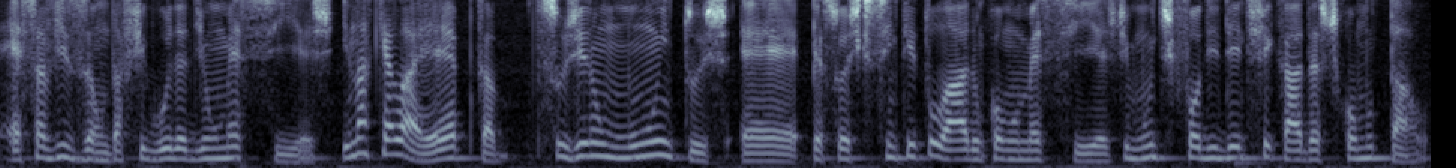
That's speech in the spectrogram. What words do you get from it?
essa visão da figura de um Messias. E naquela época surgiram muitas é, pessoas que se intitularam como Messias, e muitos que foram identificadas como tal.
